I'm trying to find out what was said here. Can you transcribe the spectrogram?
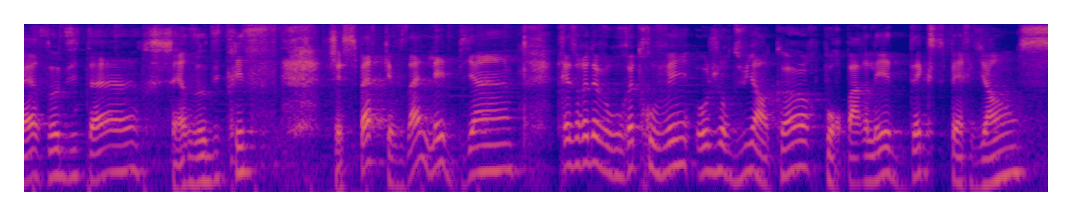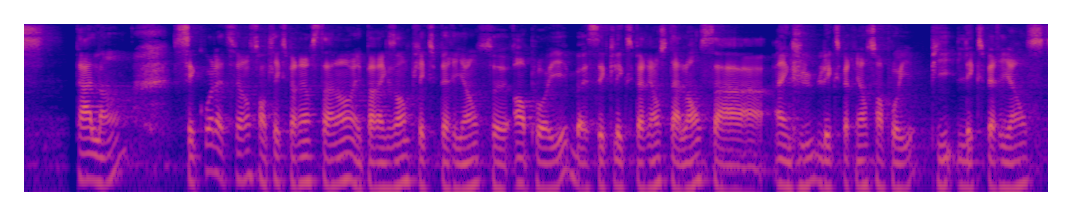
Chers auditeurs, chères auditrices. J'espère que vous allez bien. Très heureux de vous retrouver aujourd'hui encore pour parler d'expérience talent. C'est quoi la différence entre l'expérience talent et par exemple l'expérience euh, employée? Ben, c'est que l'expérience talent, ça inclut l'expérience employée, puis l'expérience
